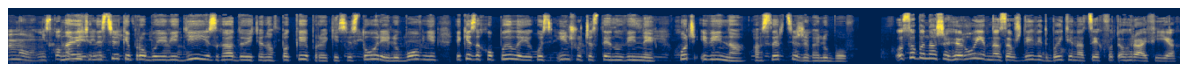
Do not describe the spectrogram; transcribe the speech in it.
ну, не сколько Навіть не стільки про бойові дії згадують, а навпаки про якісь історії, любовні, які захопили якусь іншу частину війни. Хоч і війна, а в серці живе любов. Особи наших героїв назавжди відбиті на цих фотографіях.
